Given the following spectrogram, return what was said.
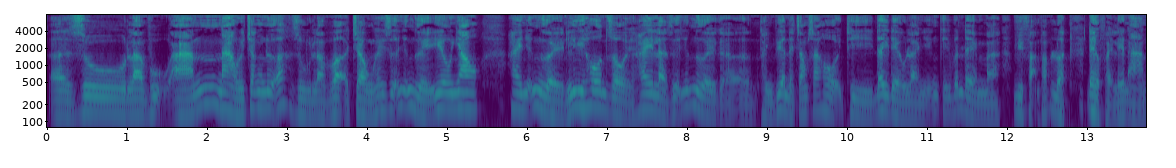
ờ, dù là vụ án nào đi chăng nữa dù là vợ chồng hay giữa những người yêu nhau hay những người ly hôn rồi hay là giữa những người uh, thành viên ở trong xã hội thì đây đều là những cái vấn đề mà vi phạm pháp luật đều phải lên án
